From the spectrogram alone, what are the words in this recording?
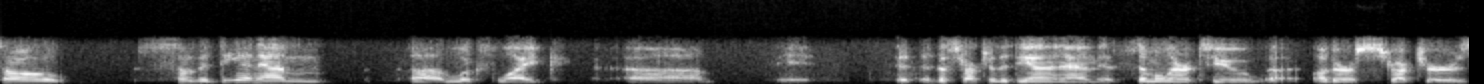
So, so the DNM uh, looks like uh, it, the structure of the DNM is similar to uh, other structures.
